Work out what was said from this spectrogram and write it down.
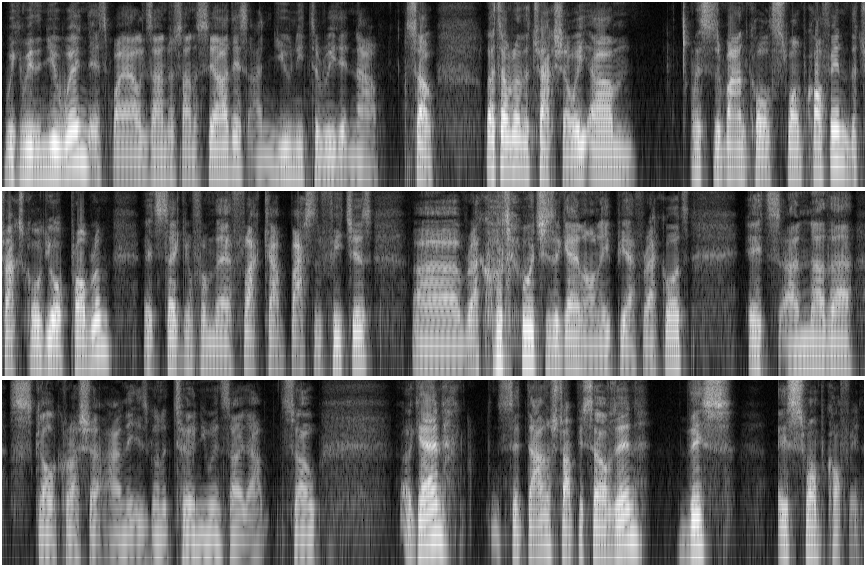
"We Can Be the New Wind." It's by Alexandros Anesiadis, and you need to read it now. So let's have another track, shall we? Um, this is a band called Swamp Coffin. The track's called Your Problem. It's taken from their Flat Cap Bastard Features uh, record, which is again on APF Records. It's another skull crusher and it is going to turn you inside out. So, again, sit down, strap yourselves in. This is Swamp Coffin.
